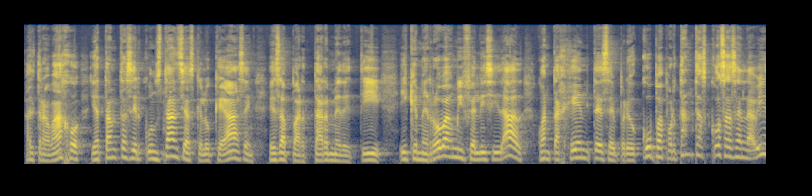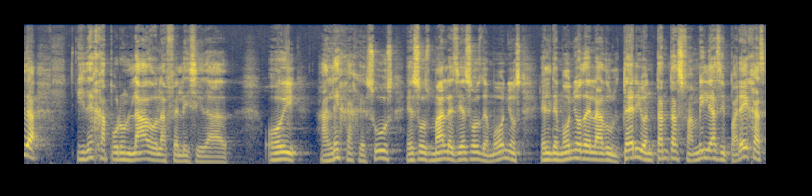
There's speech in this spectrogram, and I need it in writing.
al trabajo y a tantas circunstancias que lo que hacen es apartarme de ti y que me roban mi felicidad. Cuánta gente se preocupa por tantas cosas en la vida y deja por un lado la felicidad. Hoy aleja Jesús esos males y esos demonios, el demonio del adulterio en tantas familias y parejas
